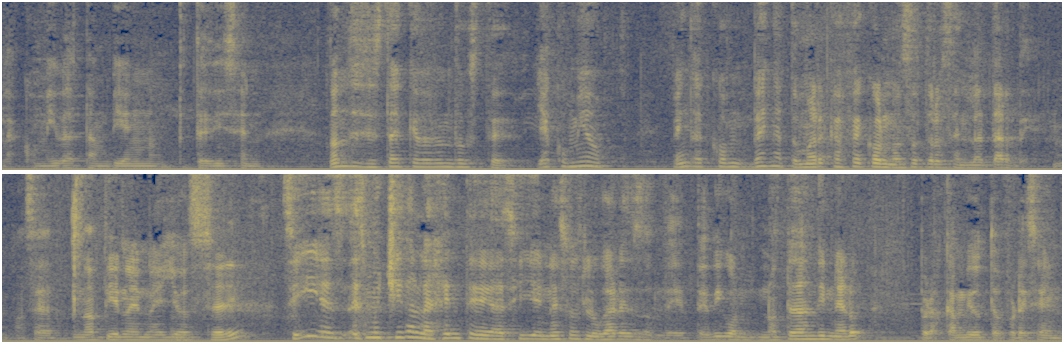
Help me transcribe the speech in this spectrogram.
la comida también, ¿no? Te dicen, ¿dónde se está quedando usted? ¿Ya comió? Venga, con, venga a tomar café con nosotros en la tarde, ¿no? O sea, no tienen ellos... ¿En serio? Sí, es, es muy chida la gente así en esos lugares donde te digo, no te dan dinero, pero a cambio te ofrecen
